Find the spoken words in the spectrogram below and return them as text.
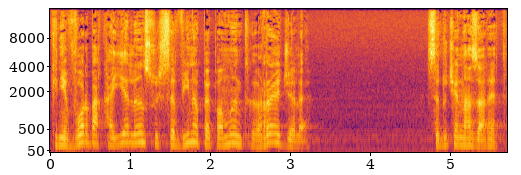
când e vorba ca el însuși să vină pe pământ, regele, se duce în Nazaret.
